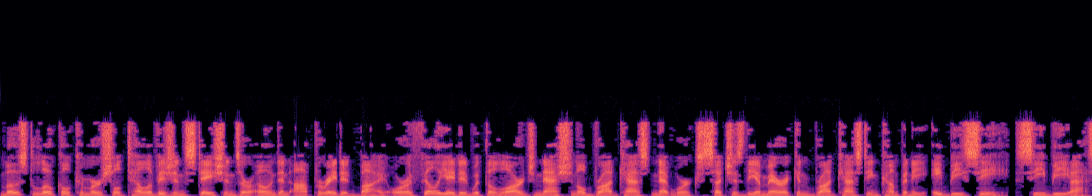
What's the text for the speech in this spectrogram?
Most local commercial television stations are owned and operated by or affiliated with the large national broadcast networks such as the American Broadcasting Company (ABC), CBS,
